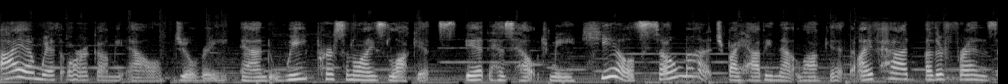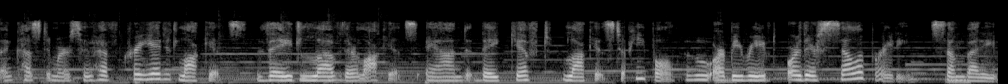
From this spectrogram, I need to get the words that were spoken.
I am with Origami Owl Jewelry and we personalize lockets. It has helped me heal so much by having that locket. I've had other friends and customers who have created lockets. They love their lockets and they gift lockets to people who are bereaved or they're celebrating somebody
